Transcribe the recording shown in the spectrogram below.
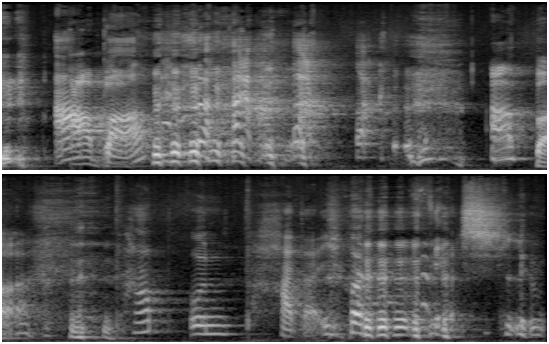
Aber. aber. Pat und Patter. Ja, sehr schlimm.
